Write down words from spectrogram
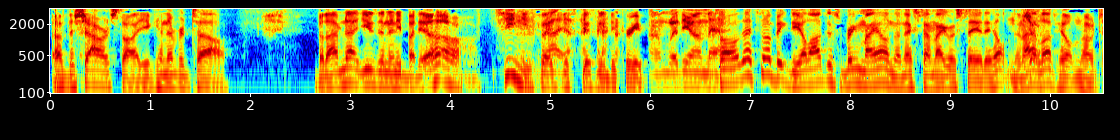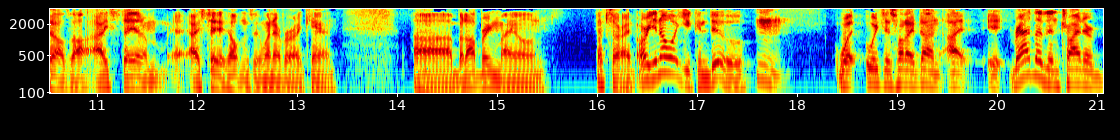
of the shower stall. You can never tell. But I'm not using anybody. Oh, jeez, it just gives me the creeps. I'm with you on that. So that's no big deal. I'll just bring my own the next time I go stay at a Hilton. And I love Hilton hotels. I'll, I stay at them. I stay at Hilton's whenever I can. Uh, but I'll bring my own. That's all right. Or you know what you can do? Hmm. What, which is what I've done. I, it, rather than try to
